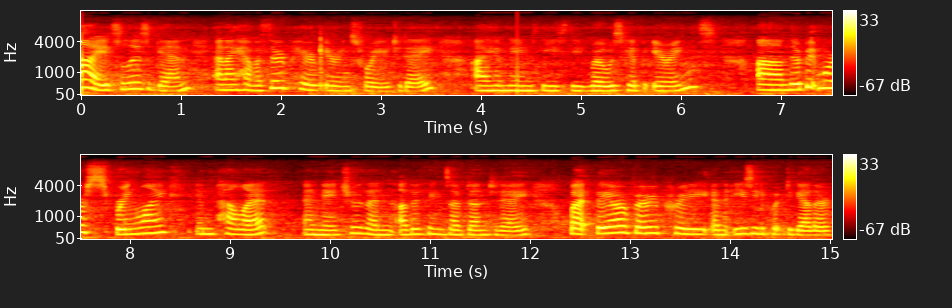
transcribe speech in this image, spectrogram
Hi, it's Liz again, and I have a third pair of earrings for you today. I have named these the rose hip earrings. Um, they're a bit more spring-like in palette and nature than other things I've done today, but they are very pretty and easy to put together,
